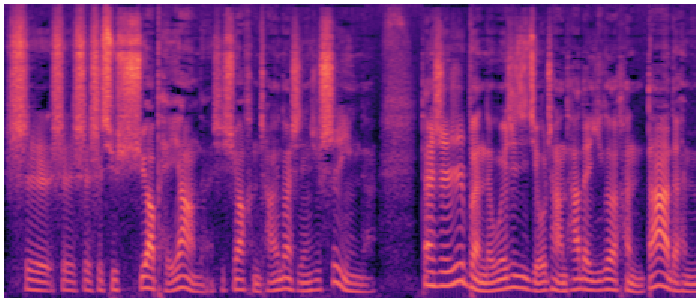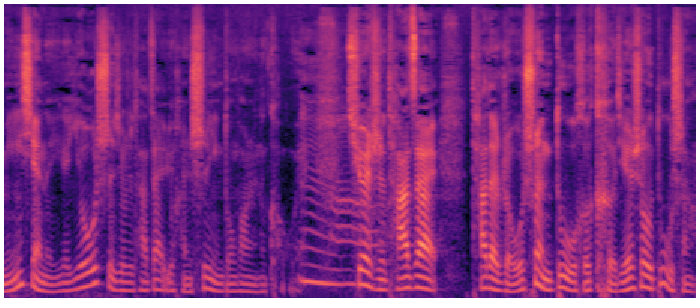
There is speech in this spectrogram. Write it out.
是是是是需需要培养的，是需要很长一段时间去适应的。但是日本的威士忌酒厂，它的一个很大的、很明显的一个优势就是它在于很适应东方人的口味。嗯确实，它在它的柔顺度和可接受度上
